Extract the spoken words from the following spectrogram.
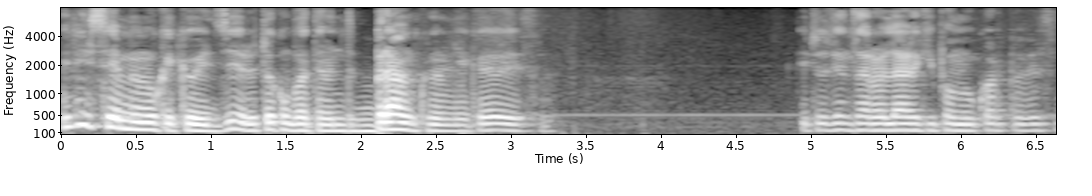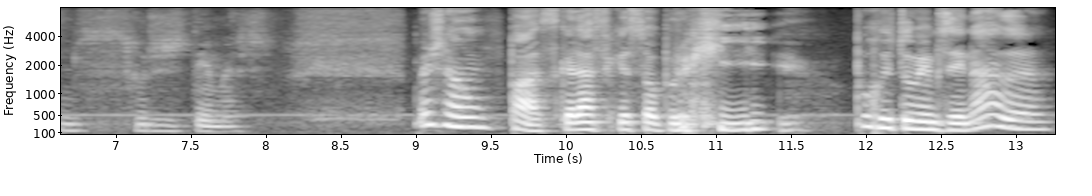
eu nem sei mesmo o que é que eu ia dizer. Eu estou completamente branco na minha cabeça. E estou a tentar olhar aqui para o meu quarto para ver se me surgem temas. Mas não, pá, se calhar fica só por aqui. Porra, eu estou mesmo sem nada.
